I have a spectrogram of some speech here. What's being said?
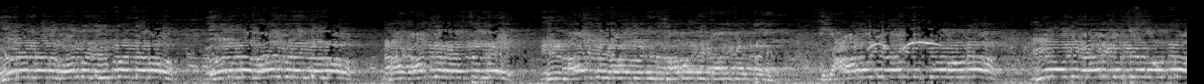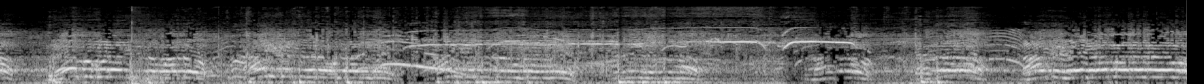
ఎవరైనా గవర్నమెంట్ ఇవ్వమంటాను ఎవరైనా నాయకుడు అంటాను నాకు ఆశ్చర్యం వేస్తుంది. నేను నాయకుడు కాదు నేను సామాన్య కార్యకర్తని. ఆ నాకు ఏ లాభాలు లేవు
